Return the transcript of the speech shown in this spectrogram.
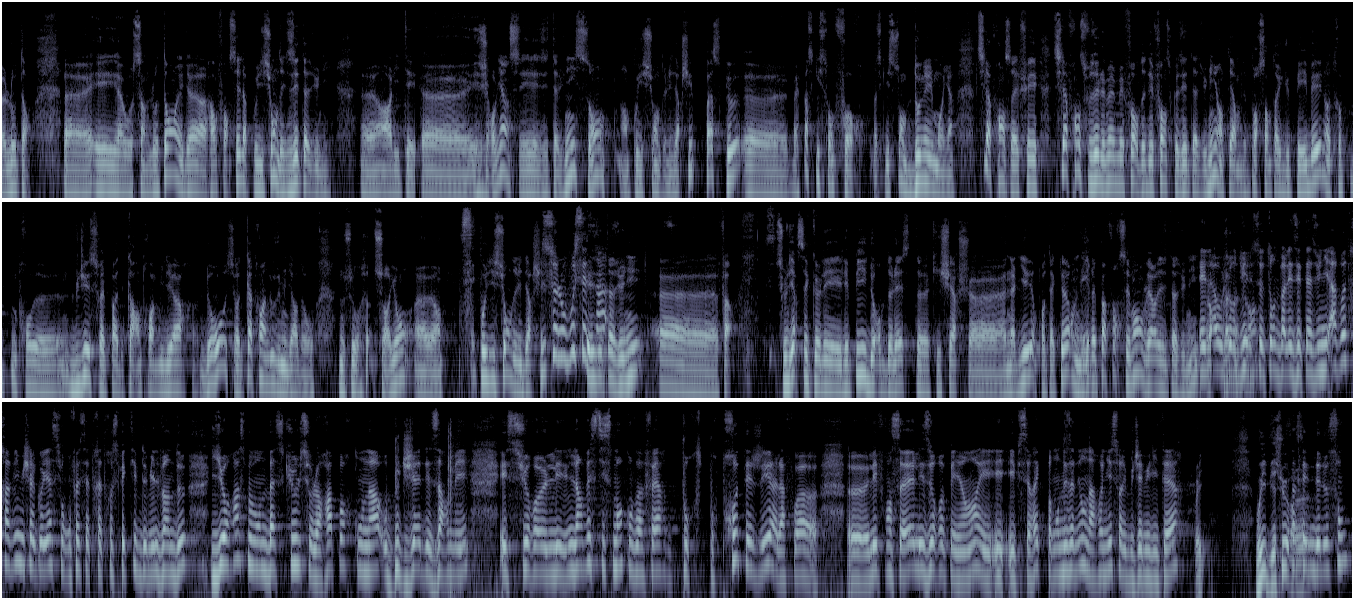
l'OTAN. et au sein de l'OTAN, il a renforcé la position des États-Unis, en réalité. et je reviens, les États-Unis sont en position de leadership parce que ben, parce qu'ils sont forts, parce qu'ils se sont donné les moyens. Si la France avait fait, si la France faisait le même effort de défense que les États-Unis en termes de pourcentage du PIB, notre notre budget ne serait pas de 43 milliards d'euros, serait de 92 milliards d'euros. Nous serions en position de leadership. Selon vous, c'est ça Les États-Unis, enfin, ce que je veux dire, c'est que les, pays d'Europe de l'Est qui cherchent un allié, un protecteur, n'iraient pas forcément vers les États-Unis. Et là, aujourd'hui, ils se tournent vers les États-Unis. À votre avis, Michel Goya, si on fait cette rétrospective 2022, il y aura ce moment de bascule sur le rapport qu'on a au budget des armées et sur l'investissement qu'on doit faire pour, pour protéger à la fois euh, les Français, les Européens. Et, c'est vrai que pendant des années, on a renié sur les budgets militaires. Oui, oui bien sûr. Ça, c'est une des leçons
